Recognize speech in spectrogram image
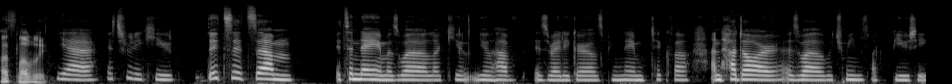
that's lovely. Yeah, it's really cute. It's it's um it's a name as well. Like you you'll have Israeli girls being named Tikva and Hadar as well, which means like beauty.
